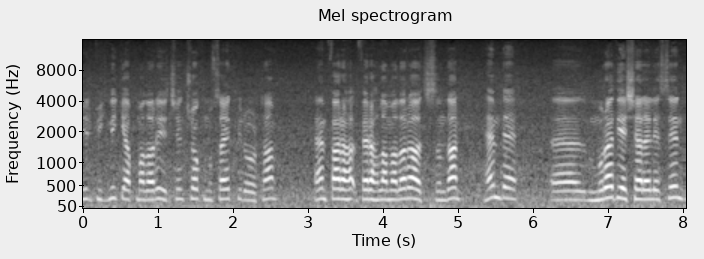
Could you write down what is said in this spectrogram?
bir piknik yapmaları için çok müsait bir ortam. Hem ferah, ferahlamaları açısından hem de e, Muradiye Şelalesi'nin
